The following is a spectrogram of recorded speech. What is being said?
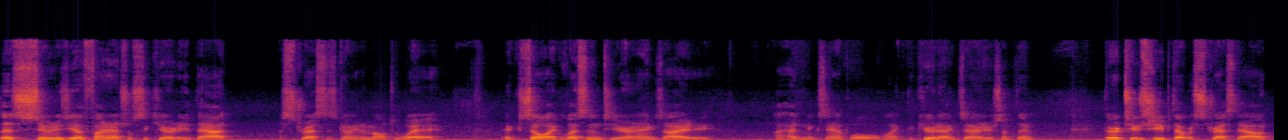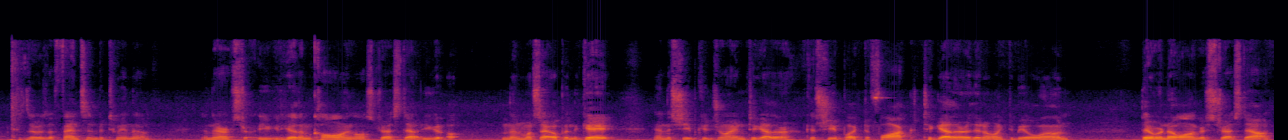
as soon as you have financial security, that stress is going to melt away. So, like, listen to your anxiety. I had an example, like the cure to anxiety or something. There were two sheep that were stressed out because there was a fence in between them, and they're you could hear them calling, all stressed out. You could, and then once I opened the gate, and the sheep could join together because sheep like to flock together. They don't like to be alone. They were no longer stressed out.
